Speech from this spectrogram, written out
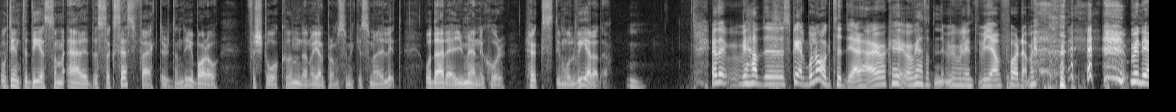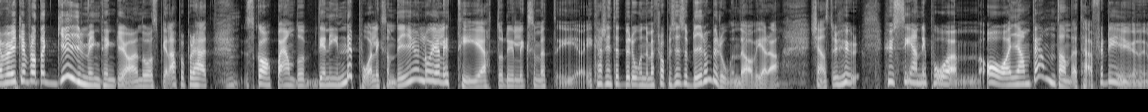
Och det är inte det som är the success factor, utan det är ju bara att förstå kunden och hjälpa dem så mycket som möjligt. Och där är ju människor högst involverade. Mm. Vi hade spelbolag tidigare här. Jag vet att vi vill inte jämföra med med det. Men vi kan prata gaming tänker jag ändå, spel. apropå det här att skapa ändå det ni är inne på. Liksom. Det är ju en lojalitet och det är liksom ett, eh, kanske inte ett beroende, men förhoppningsvis så blir de beroende av era tjänster. Hur, hur ser ni på mm, AI-användandet här? För det är ju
